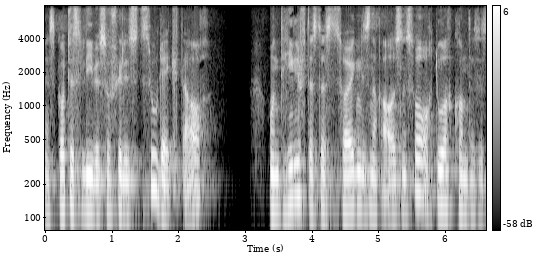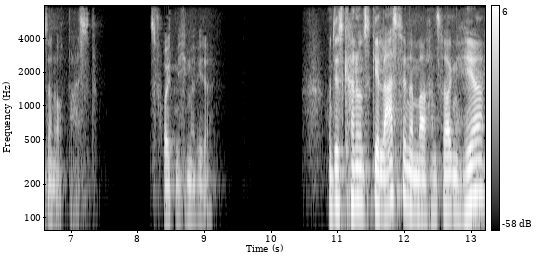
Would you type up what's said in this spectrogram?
dass Gottes Liebe so vieles zudeckt auch und hilft, dass das Zeugnis nach außen so auch durchkommt, dass es dann auch passt. Das freut mich immer wieder. Und das kann uns gelassener machen, sagen, Herr,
